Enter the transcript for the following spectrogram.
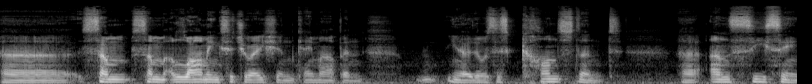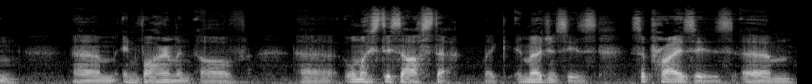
uh, some some alarming situation came up and you know there was this constant uh, unceasing um, environment of uh, almost disaster like emergencies surprises um,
